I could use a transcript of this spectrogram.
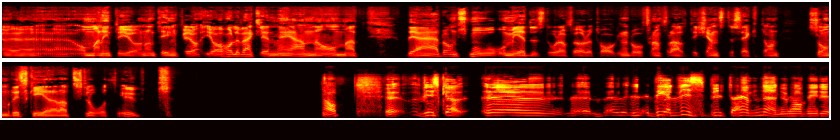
eh, om man inte gör någonting. För jag, jag, håller verkligen med Anna om att det är de små och medelstora företagen, och då framförallt i tjänstesektorn, som riskerar att slås ut. Ja, eh, vi ska eh, delvis byta ämne. Nu har vi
